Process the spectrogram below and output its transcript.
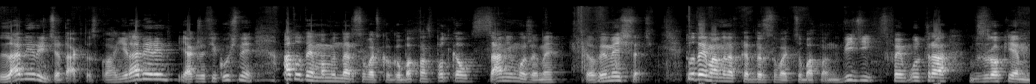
labiryncie. Tak, to jest kochani labirynt, jakże fikuśny. A tutaj mamy narysować, kogo Batman spotkał. Sami możemy to wymyśleć. Tutaj mamy na przykład narysować, co Batman widzi swoim ultra wzrokiem.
